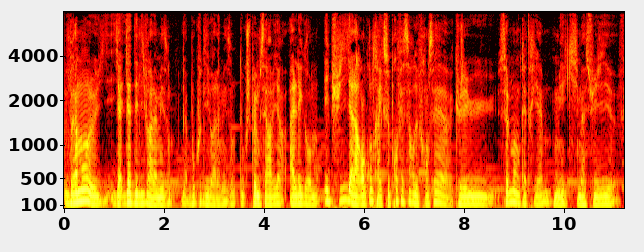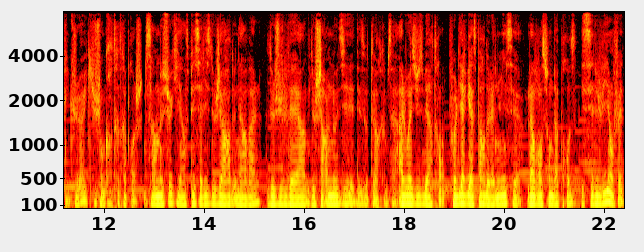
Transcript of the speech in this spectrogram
vraiment, il euh, y, a, des livres à la maison. Il y a beaucoup de livres à la maison. Donc je peux me servir allègrement. Et puis, il y a la rencontre avec ce professeur de français euh, que j'ai eu seulement en quatrième, mais qui m'a suivi, euh, avec qui je suis encore très très proche. C'est un monsieur qui est un spécialiste de Gérard de Nerval, de Jules Verne, de Charles Naudier, des auteurs comme ça. Aloysius Bertrand. Faut lire Gaspard de la Nuit, c'est l'invention de la prose. Et c'est lui, en fait,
